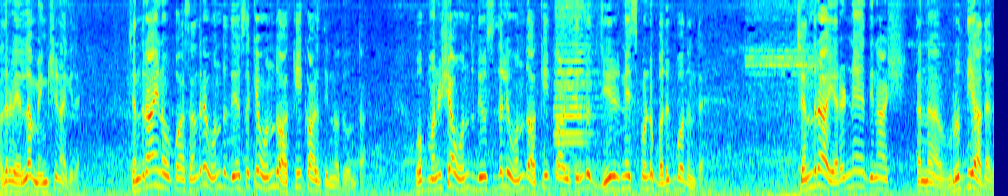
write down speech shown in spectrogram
ಅದರಲ್ಲಿ ಎಲ್ಲ ಮೆನ್ಷನ್ ಆಗಿದೆ. ಚಂದ್ರಾಯನ ಉಪವಾಸ ಅಂದ್ರೆ ಒಂದು ದಿವಸಕ್ಕೆ ಒಂದು ಅಕ್ಕಿ ಕಾಳು ತಿನ್ನೋದು ಅಂತ. ಒಬ್ಬ ಮನುಷ್ಯ ಒಂದು ದಿವಸದಲ್ಲಿ ಒಂದು ಅಕ್ಕಿ ಕಾಳು ತಿಂದು ಜೀರ್ಣಿಸಿಕೊಂಡು ಬದುಕಬಹುದಂತೆ ಚಂದ್ರ ಎರಡನೇ ದಿನ ತನ್ನ ವೃದ್ಧಿ ಆದಾಗ,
